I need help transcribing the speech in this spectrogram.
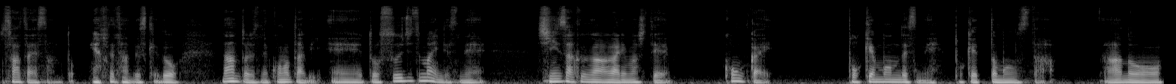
サザエさんと やってたんですけどなんとですねこの度、えーと、数日前にですね新作が上がりまして今回ポケモンですね。ポケットモンスター。あの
